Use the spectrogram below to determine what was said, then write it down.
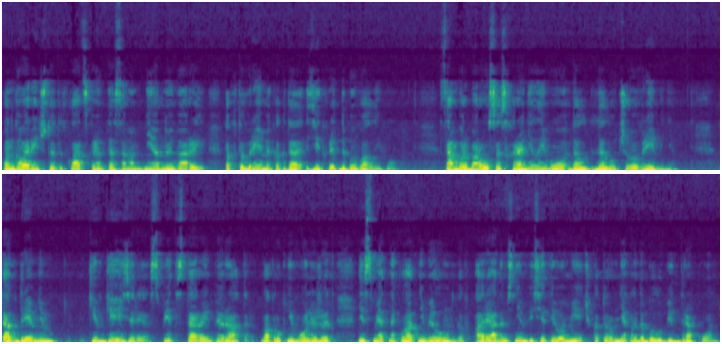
Он говорит, что этот клад скрыт на самом дне одной горы, как в то время, когда Зигфрид добывал его. Сам Барбаросса сохранил его для лучшего времени. Так в древнем Кивгейзере спит старый император. Вокруг него лежит несметный клад небелунгов, а рядом с ним висит его меч, которым некогда был убит дракон.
